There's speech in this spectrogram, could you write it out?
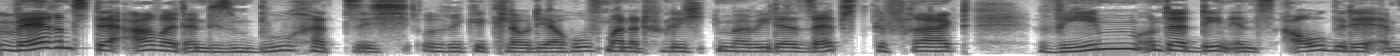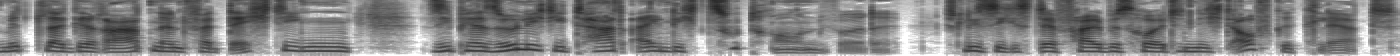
Während der Arbeit an diesem Buch hat sich Ulrike Claudia Hofmann natürlich immer wieder selbst gefragt, wem unter den ins Auge der Ermittler geratenen Verdächtigen sie persönlich die Tat eigentlich zutrauen würde. Schließlich ist der Fall bis heute nicht aufgeklärt.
